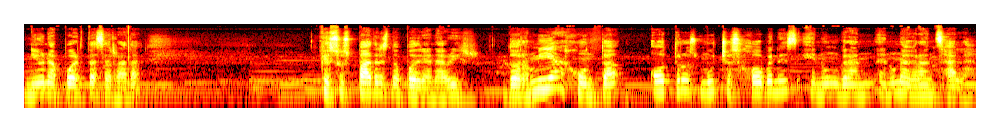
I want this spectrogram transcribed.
ni una puerta cerrada que sus padres no podrían abrir. Dormía junto otros muchos jóvenes en, un gran, en una gran sala.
